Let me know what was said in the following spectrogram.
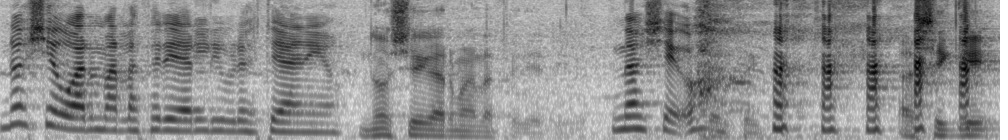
no llego a armar la feria del libro este año. No llega a armar la Feria del Libro. No llego. Perfecto. Así que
